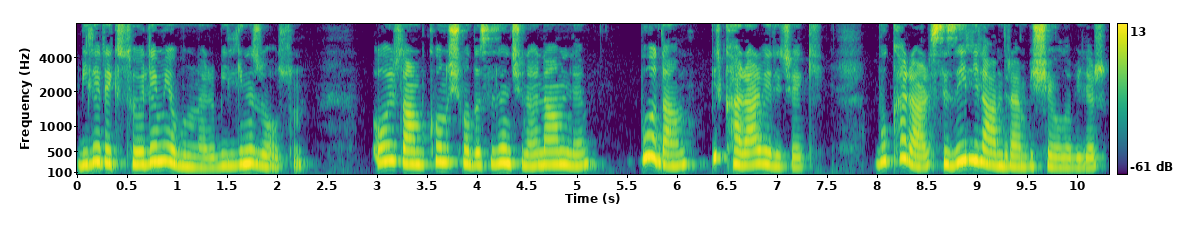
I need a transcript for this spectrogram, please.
bilerek söylemiyor bunları bilginiz olsun. O yüzden bu konuşmada sizin için önemli. Bu adam bir karar verecek. Bu karar sizi ilgilendiren bir şey olabilir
